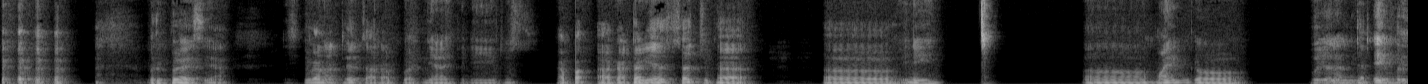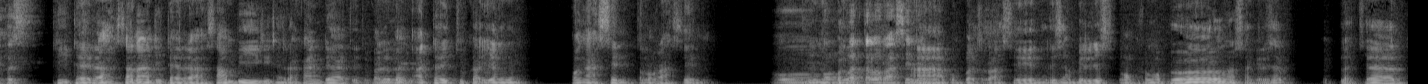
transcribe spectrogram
Brebes ya Di situ kan ada cara buatnya gini terus apa eh, kadang ya saya juga eh, ini eh, main ke Boyolali. Eh Brebes. di daerah sana di daerah Sambi di daerah Kandat itu kan Hmm. ada juga yang pengasin telur asin Oh, Hmm, membuat telur asin. ah itu. pembuat telur asin jadi sambil ngobrol-ngobrol akhirnya saya belajar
